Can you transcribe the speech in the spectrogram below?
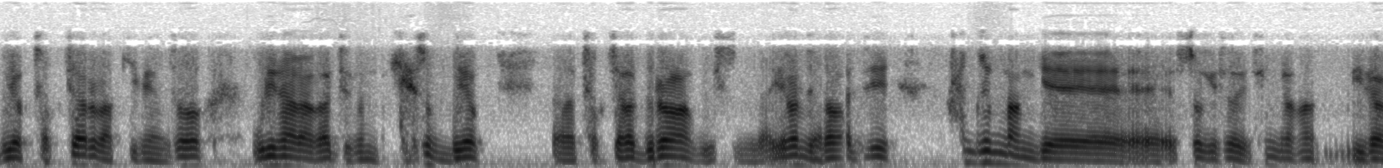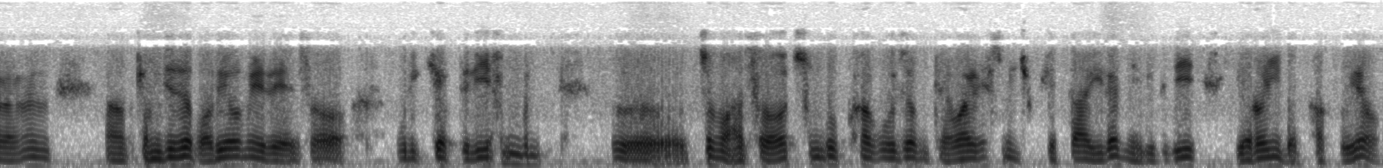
무역 적자로 바뀌면서 우리나라가 지금 계속 무역 어, 적자가 늘어나고 있습니다. 이런 여러 가지 한중 관계 속에서 생각한 일어나는 어, 경제적 어려움에 대해서 우리 기업들이 한번 그, 좀 와서 중국하고 좀 대화를 했으면 좋겠다 이런 얘기들이 여론이 높았고요.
